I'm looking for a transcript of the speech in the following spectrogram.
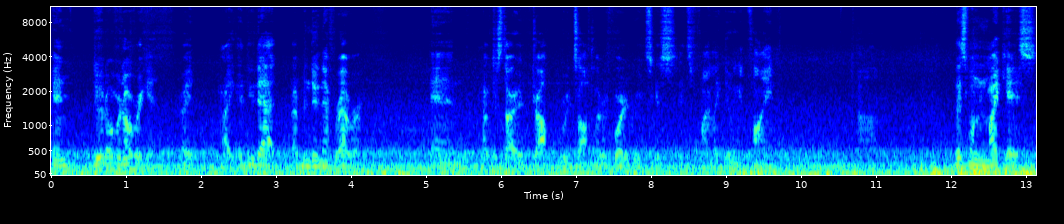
and do it over and over again. Right? I, I do that. I've been doing that forever, and I've just started drop roots off my recorded roots because it's finally doing it fine. Um, this one, in my case,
